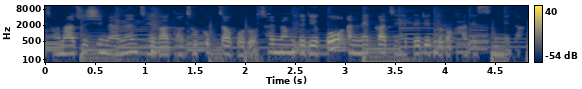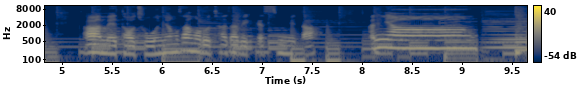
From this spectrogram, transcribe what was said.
전화 주시면 제가 더 적극적으로 설명드리고 안내까지 해드리도록 하겠습니다. 다음에 더 좋은 영상으로 찾아뵙겠습니다. 안녕!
